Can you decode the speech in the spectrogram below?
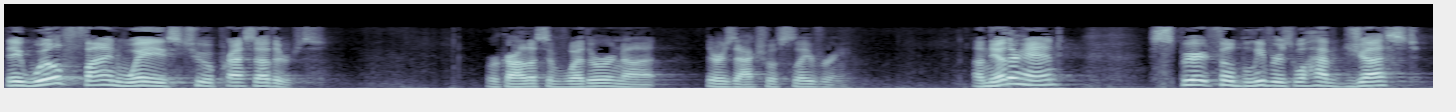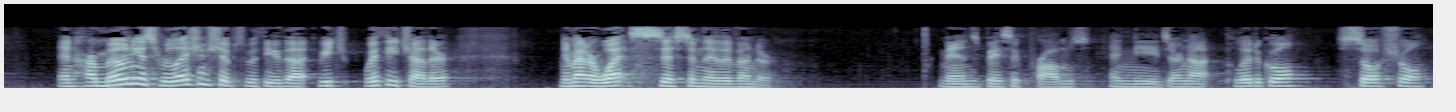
they will find ways to oppress others, regardless of whether or not there is actual slavery. On the other hand, spirit filled believers will have just and harmonious relationships with, with each other no matter what system they live under. Man's basic problems and needs are not political, social,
